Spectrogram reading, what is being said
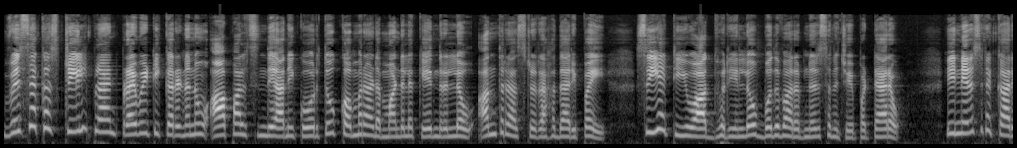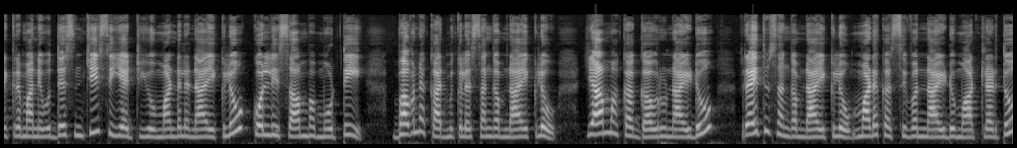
విశాఖ స్టీల్ ప్లాంట్ ప్రైవేటీకరణను ఆపాల్సిందే అని కోరుతూ కొమరాడ మండల కేంద్రంలో అంతరాష్ట్ర రహదారిపై సీఐటియు ఆధ్వర్యంలో బుధవారం నిరసన చేపట్టారు. ఈ నిరసన కార్యక్రమాన్ని ఉద్దేశించి సీఐటియు మండల నాయకులు కొల్లి సాంబమూర్తి భవన కార్మికుల సంఘం నాయకులు యామక గౌరునాయుడు రైతు సంఘం నాయకులు మడక శివన్నాయుడు మాట్లాడుతూ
